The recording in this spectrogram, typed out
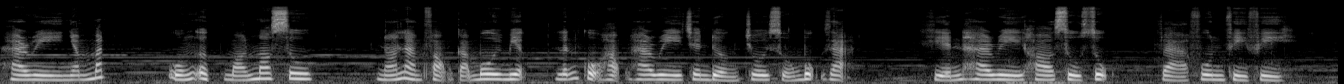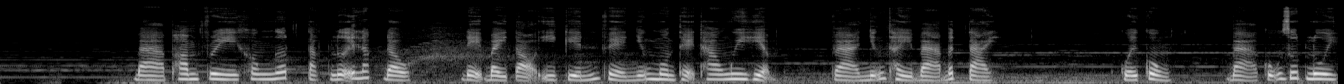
Harry nhắm mắt, uống ực món mosu. Nó làm phỏng cả môi miệng lẫn cổ họng Harry trên đường trôi xuống bụng dạ, khiến Harry ho sù sụ và phun phì phì. Bà Pomfrey không ngớt tặc lưỡi lắc đầu để bày tỏ ý kiến về những môn thể thao nguy hiểm và những thầy bà bất tài. Cuối cùng, bà cũng rút lui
